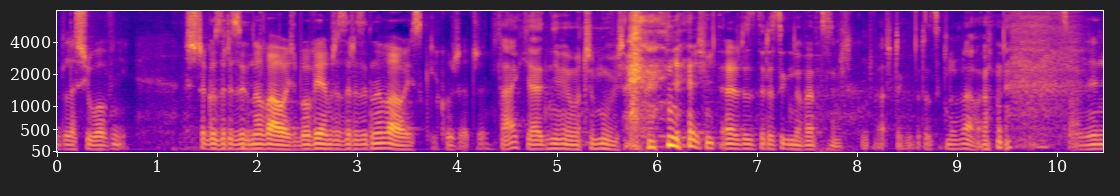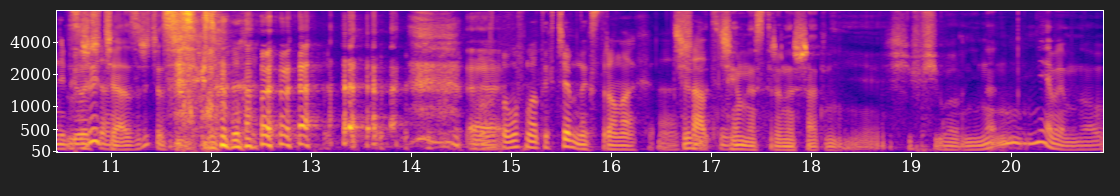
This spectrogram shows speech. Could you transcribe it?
y, dla siłowni? Z czego zrezygnowałeś, bo wiem, że zrezygnowałeś z kilku rzeczy. Tak? Ja nie wiem, o czym mówisz. nie mi teraz, że zrezygnowałem, to myślę, kurwa, z czego zrezygnowałem? Co, nie, nie z życia, z życia zrezygnowałem. no, pomówmy o tych ciemnych stronach e, Ciem, szatni. Ciemne strony szatni w siłowni. No, nie wiem, no...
